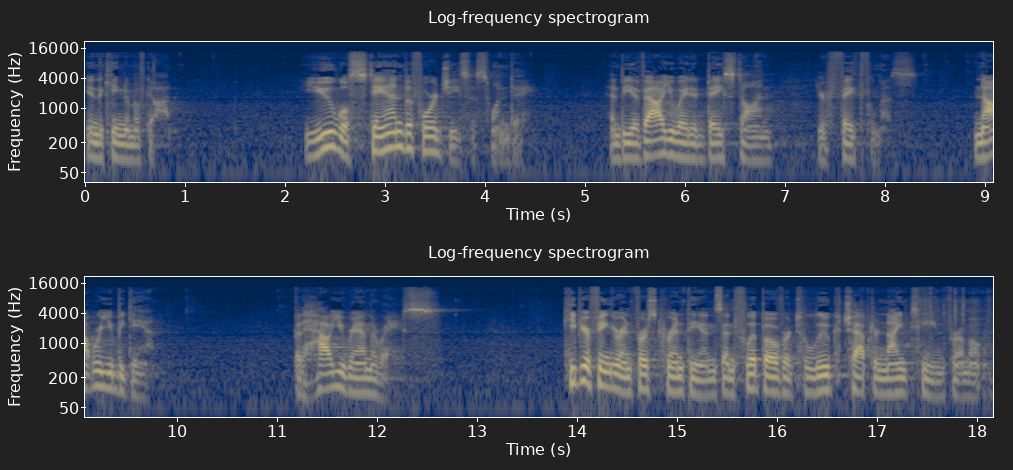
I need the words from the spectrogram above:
in the kingdom of God. You will stand before Jesus one day and be evaluated based on your faithfulness, not where you began, but how you ran the race. Keep your finger in 1 Corinthians and flip over to Luke chapter 19 for a moment.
